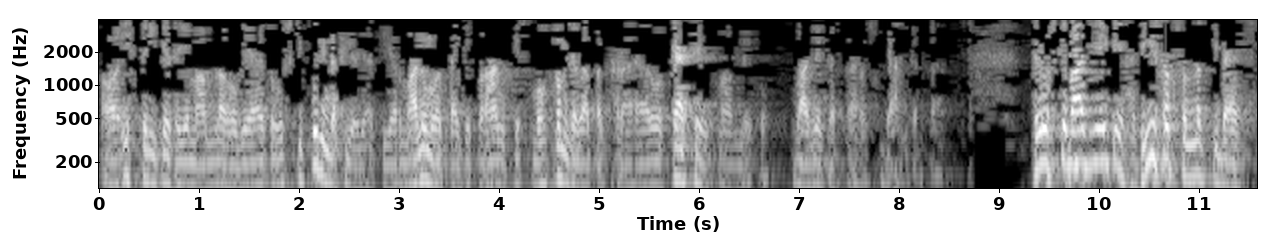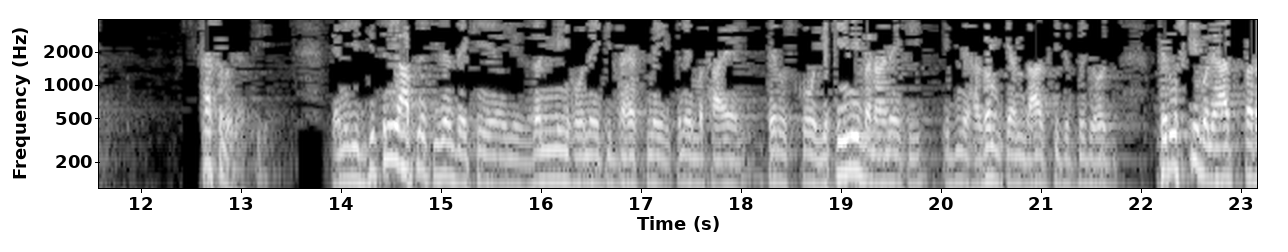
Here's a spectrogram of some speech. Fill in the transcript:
اور اس طریقے سے یہ معاملہ ہو گیا ہے، تو اس کی پوری نفی ہو جاتی ہے اور معلوم ہوتا ہے کہ قرآن کس محکم جگہ پر کھڑا ہے اور وہ کیسے اس معاملے کو واضح کرتا ہے اس کو بیان کرتا ہے۔ پھر اس کے بعد یہ کہ حدیث اور سنت کی بحث۔ فیصل ہو جاتی ہے۔ یعنی یہ جتنی آپ نے چیزیں دیکھی ہیں، یہ ضنی ہونے کی بحث میں اتنے مسائل، پھر اس کو یقینی بنانے کی ابن ہضم کے انداز کی جدوجہد، پھر اس کی بنیاد پر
